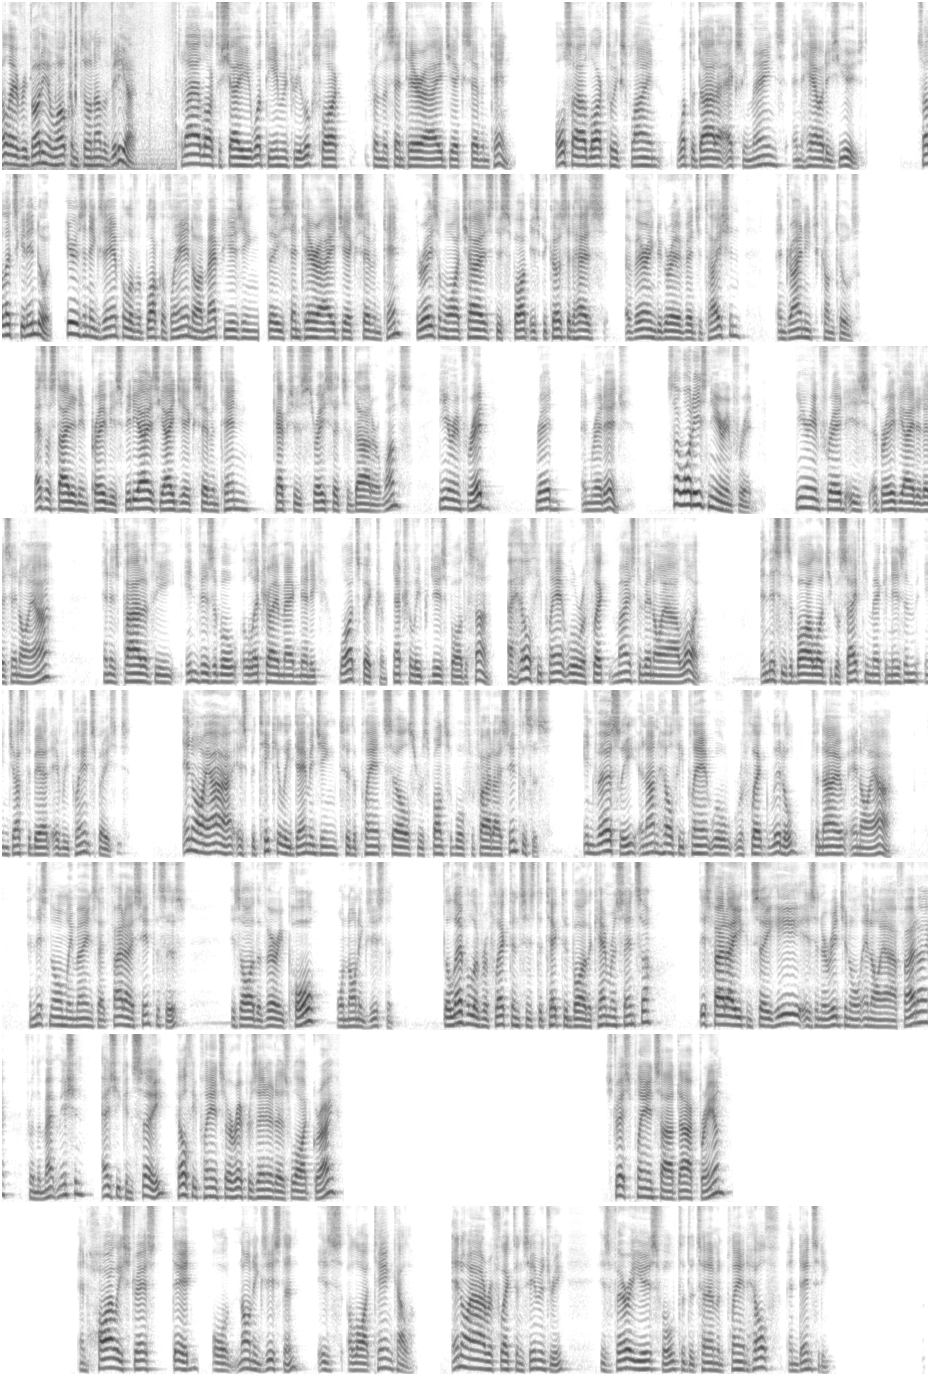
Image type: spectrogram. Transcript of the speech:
everybody and welcome to another video. Today I'd like to show you what the imagery looks like from the Sentera AGX710. Also I'd like to explain what the data actually means and how it is used. So let's get into it. Here is an example of a block of land I mapped using the Sentera AGX710. The reason why I chose this spot is because it has a varying degree of vegetation and drainage contours. As I stated in previous videos, the AGX710 captures three sets of data at once, near infrared, red and red edge. So what is near infrared? Near infrared is abbreviated as NIR and is part of the invisible electromagnetic light spectrum naturally produced by the sun. A healthy plant will reflect most of NIR light, and this is a biological safety mechanism in just about every plant species. NIR is particularly damaging to the plant cells responsible for photosynthesis. Inversely, an unhealthy plant will reflect little to no NIR, and this normally means that photosynthesis is either very poor or non existent. The level of reflectance is detected by the camera sensor. This photo you can see here is an original NIR photo from the MAP mission as you can see, healthy plants are represented as light grey. Stressed plants are dark brown. And highly stressed, dead or non-existent is a light tan colour. NIR reflectance imagery is very useful to determine plant health and density.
